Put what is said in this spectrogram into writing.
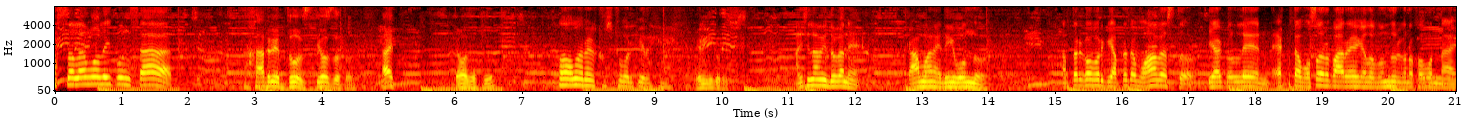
আসসালামু আলাইকুম স্যার। আরে দোস্ত কি অবস্থা তোর? আয় কেমন আছো তুই? আমার আর খোঁজ খবর কে রাখে? এর কি করিস? আইছিলাম আমি দোকানে। কাম হয় দেখি বন্ধ। আপনার খবর কি? আপনি তো মহা ব্যস্ত বিয়া করলেন একটা বছর পার হয়ে গেল বন্ধুর কোনো খবর নাই।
